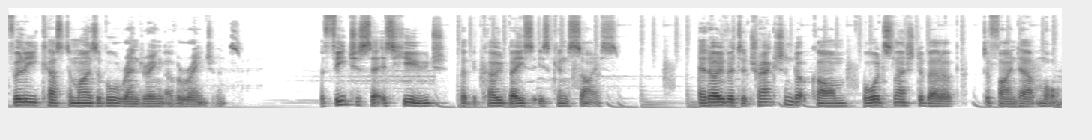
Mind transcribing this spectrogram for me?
fully customizable rendering of arrangements. The feature set is huge, but the codebase is concise. Head over to tracktion.com forward slash develop to find out more.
